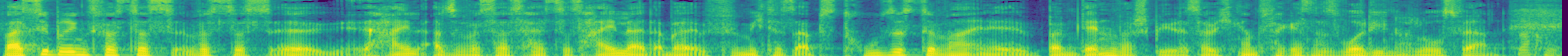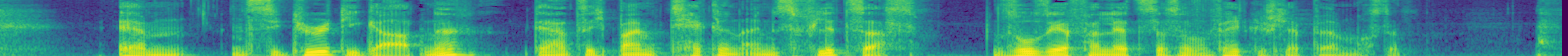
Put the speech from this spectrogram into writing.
Weißt du übrigens, was das, was das äh, Highlight, also was das heißt, das Highlight, aber für mich das abstruseste war äh, beim Denver-Spiel, das habe ich ganz vergessen, das wollte ich noch loswerden. Mir. Ähm, ein Security Guard, ne? Der hat sich beim Tackeln eines Flitzers so sehr verletzt, dass er vom Feld geschleppt werden musste.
